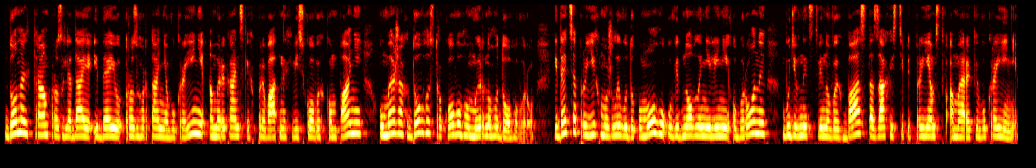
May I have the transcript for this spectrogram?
Дональд Трамп розглядає ідею розгортання в Україні американських приватних військових компаній у межах довгострокового мирного договору. Йдеться про їх можливу допомогу у відновленні ліній оборони, будівництві нових баз та захисті підприємств Америки в Україні.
